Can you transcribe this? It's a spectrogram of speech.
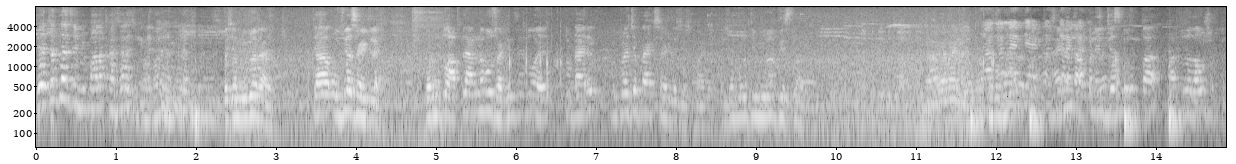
त्याच्यातलाच आहे. मी मला कशाला मिरर आहे. त्या उजव्या साईडला आहे. परंतु आपल्या अण्णाभाऊ साठीचा जो आहे तो डायरेक्ट उजव्याच्या बॅक साईडला आहे त्याच्यामुळे ती मिरर दिसणार जागा नाही आपण ऍडजस्ट करून बाजूला लावू शकतो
